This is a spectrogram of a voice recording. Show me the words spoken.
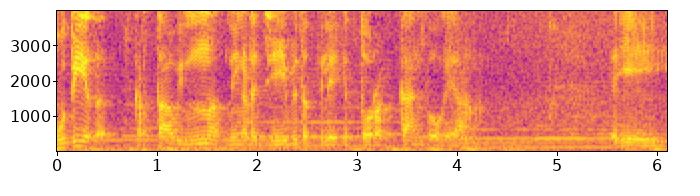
പുതിയത് കർത്താവ് ഇന്ന് നിങ്ങളുടെ ജീവിതത്തിലേക്ക് തുറക്കാൻ പോവുകയാണ്. ഈ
